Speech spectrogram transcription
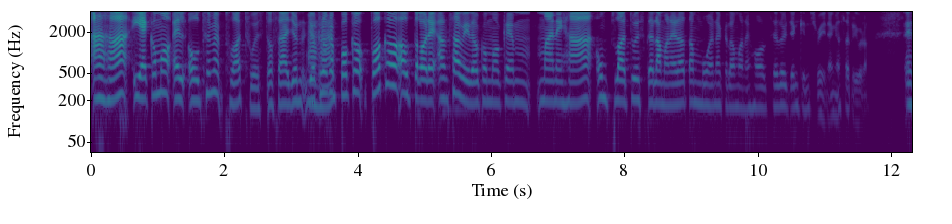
Ajá, y es como el ultimate plot twist. O sea, yo, yo creo que pocos poco autores han sabido como que manejar un plot twist de la manera tan buena que la manejó Taylor Jenkins Reid en ese libro. Eh,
